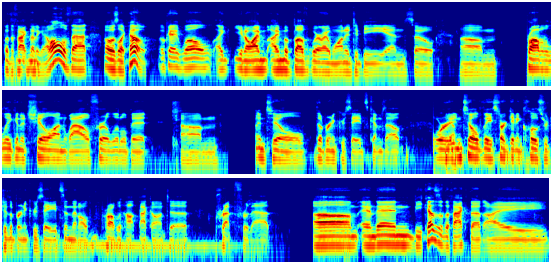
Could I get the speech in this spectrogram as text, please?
But the fact that I got all of that, I was like, oh, okay, well, I you know I'm I'm above where I wanted to be, and so um probably gonna chill on WoW for a little bit um until the Burning Crusades comes out or Yeah. until they start getting closer to the Burning Crusades, and then I'll probably hop back on to prep for that. Um, and then because of the fact that I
